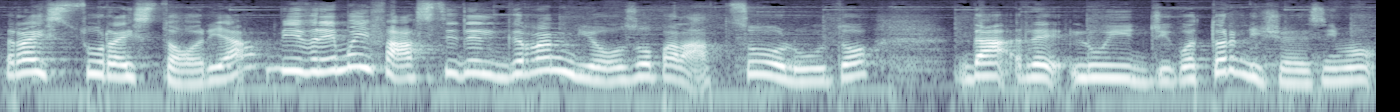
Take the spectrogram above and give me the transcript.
Rai, su Rai Storia vivremo i fasti del grandioso palazzo voluto da Re Luigi XIV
